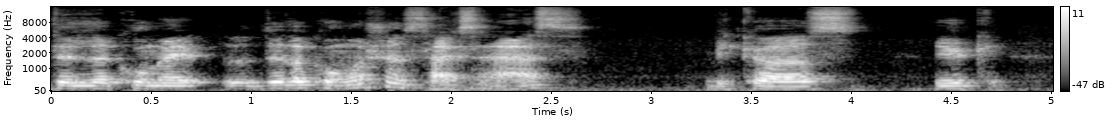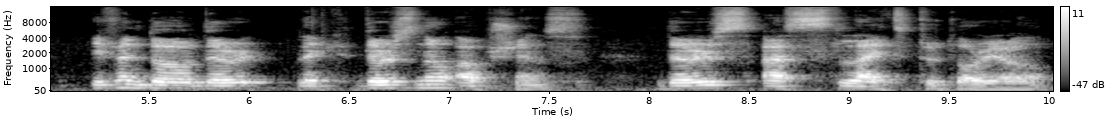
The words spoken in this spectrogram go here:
The locoma- the locomotion sucks ass because you even though there like there's no options there's a slight tutorial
